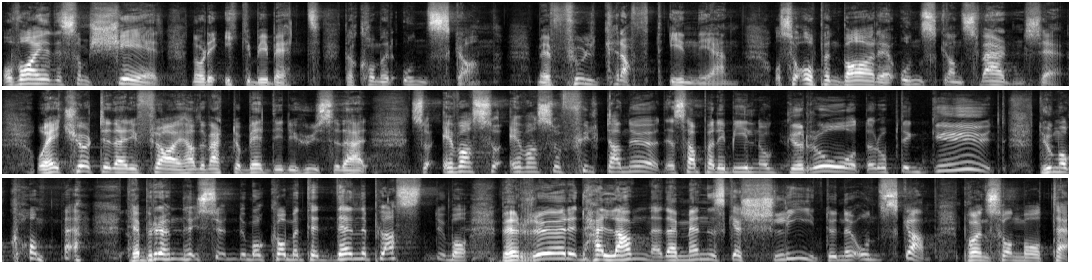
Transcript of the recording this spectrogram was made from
Og hva er det som skjer når det ikke blir bedt? Da kommer ondskapen med full kraft inn igjen. Og så åpenbarer ondskans verden seg. Og jeg kjørte derifra. Jeg hadde vært og bedt i det huset der. Så jeg så, jeg var så fylt av nød. Jeg satt på i bilen og gråt og ropte Gud, du må komme til Brønnøysund. Du må komme til denne plassen. Du må berøre dette landet der mennesker sliter under ondskan på en sånn måte.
